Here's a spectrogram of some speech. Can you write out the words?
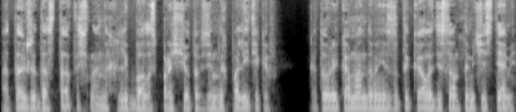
а также достаточно нахлебалась просчетов земных политиков, которые командование затыкало десантными частями.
